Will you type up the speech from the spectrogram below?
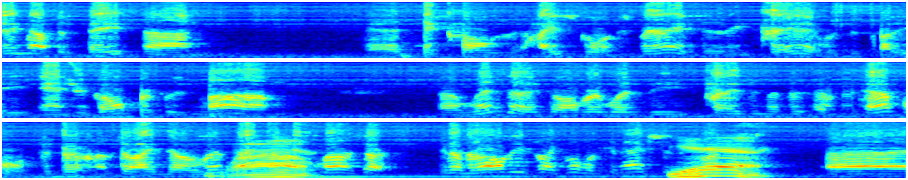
Big Mouth is based on Nick high school experiences. He created it with his buddy Andrew Goldberg, whose mom, uh, Linda Goldberg, was the president of the, of the temple for growing up. So I know Linda. Wow. And mom, so, you know, there are all these like little connections. Yeah. But, uh,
